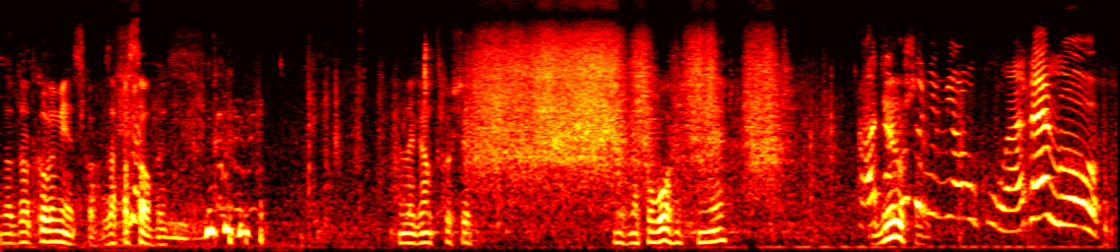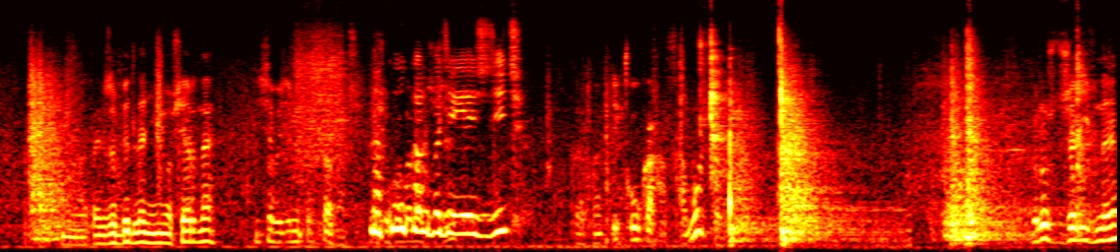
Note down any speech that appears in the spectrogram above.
na dodatkowe mięsko, zapasowe. Elegancko się można położyć, nie? A nie czemu ruszaj. to nie miało kółek? Czemu? No, także bydle niemiłosierne. Dzisiaj będziemy testować. Na Się kółkach podoba będzie się? jeździć. Tak, I kółkach hamulców. Róż żeliwny.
